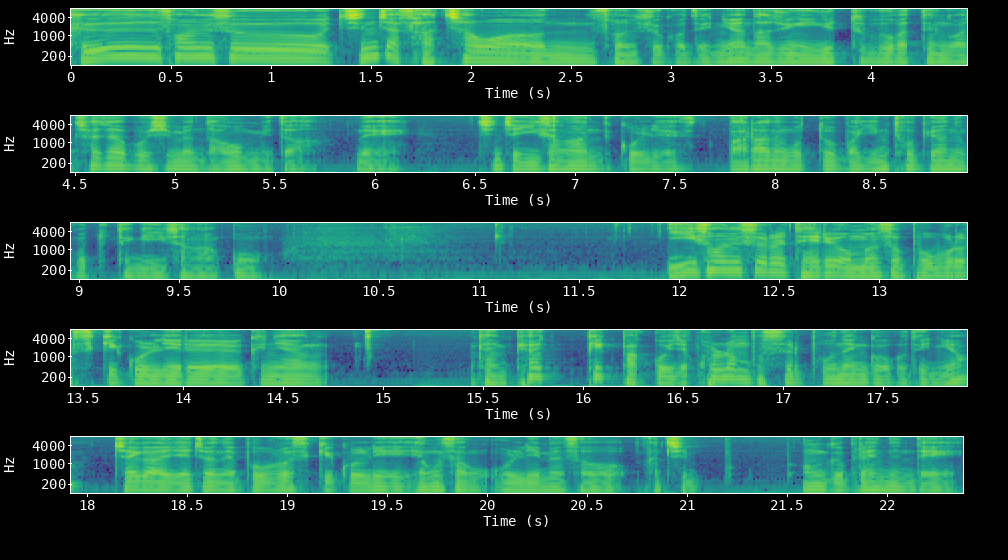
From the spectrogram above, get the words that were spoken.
그 선수 진짜 4차원 선수거든요. 나중에 유튜브 같은 거 찾아보시면 나옵니다. 네. 진짜 이상한 꼴이에요. 말하는 것도 막 인터뷰하는 것도 되게 이상하고 이 선수를 데려오면서 보브로스키 골리를 그냥 그냥 픽 받고 이제 콜럼버스를 보낸 거거든요. 제가 예전에 보브로스키 골리 영상 올리면서 같이 언급을 했는데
